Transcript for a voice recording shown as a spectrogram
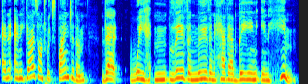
And, and he goes on to explain to them that we live and move and have our being in him.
